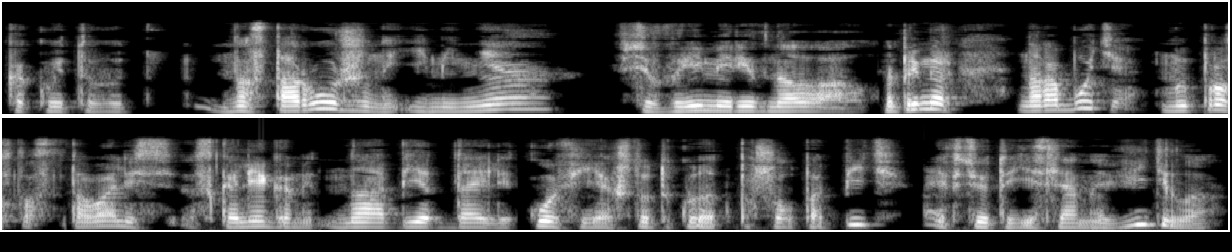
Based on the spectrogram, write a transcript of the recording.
какой-то вот настороженной, и меня все время ревновал. Например, на работе мы просто оставались с коллегами на обед, да, или кофе, я что-то куда-то пошел попить. И все это, если она видела,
